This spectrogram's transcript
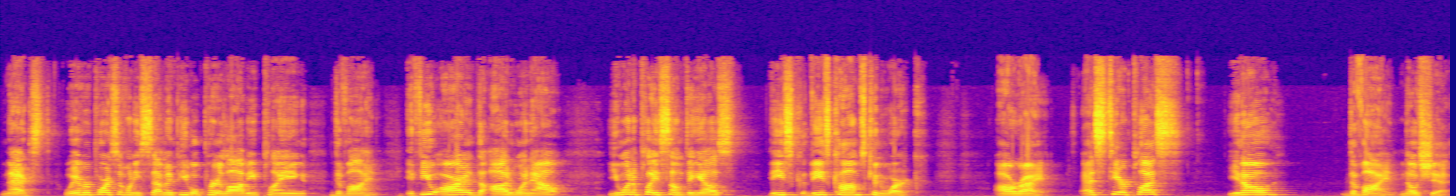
Next, we have reports of only seven people per lobby playing Divine. If you are the odd one out, you want to play something else, these these comps can work. All right, S tier plus, you know, Divine, no shit.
